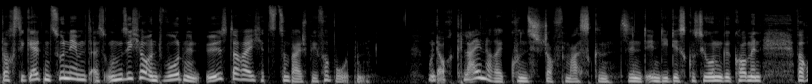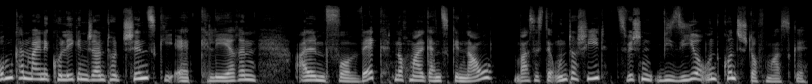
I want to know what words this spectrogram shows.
Doch sie gelten zunehmend als unsicher und wurden in Österreich jetzt zum Beispiel verboten. Und auch kleinere Kunststoffmasken sind in die Diskussion gekommen. Warum kann meine Kollegin Jan Toczynski erklären? Allem vorweg nochmal ganz genau, was ist der Unterschied zwischen Visier und Kunststoffmaske?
